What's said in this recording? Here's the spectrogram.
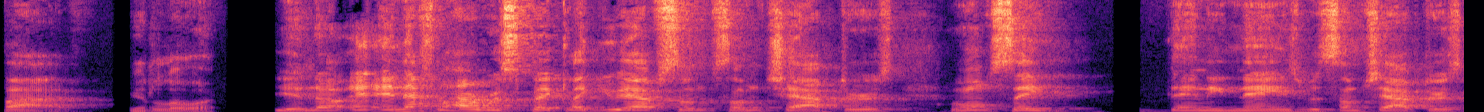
five. Good lord. You know, and, and that's why I respect. Like you have some some chapters. I won't say any names, but some chapters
